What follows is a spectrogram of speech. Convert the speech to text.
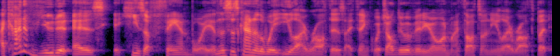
I kind of viewed it as he's a fanboy. And this is kind of the way Eli Roth is, I think, which I'll do a video on my thoughts on Eli Roth. But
